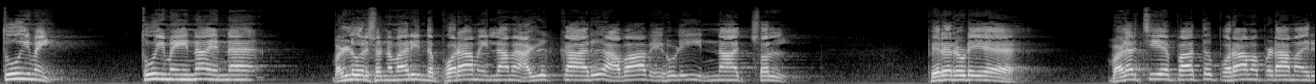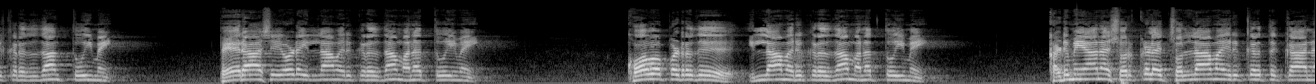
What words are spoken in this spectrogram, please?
தூய்மை. தூய்மைன்னா என்ன? வள்ளுவர் சொன்ன மாதிரி இந்த பொறாமை இல்லாமல் அழுக்காறு அவா வெகுளி இன்னா சொல். பிறருடைய வளர்ச்சியை பார்த்து பொறாமப்படாமல் இருக்கிறது தான் தூய்மை. பேராசையோடு இல்லாமல் இருக்கிறது தான் மன தூய்மை கோபப்படுறது இல்லாமல் இருக்கிறது தான் மன தூய்மை கடுமையான சொற்களை சொல்லாமல் இருக்கிறதுக்கான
